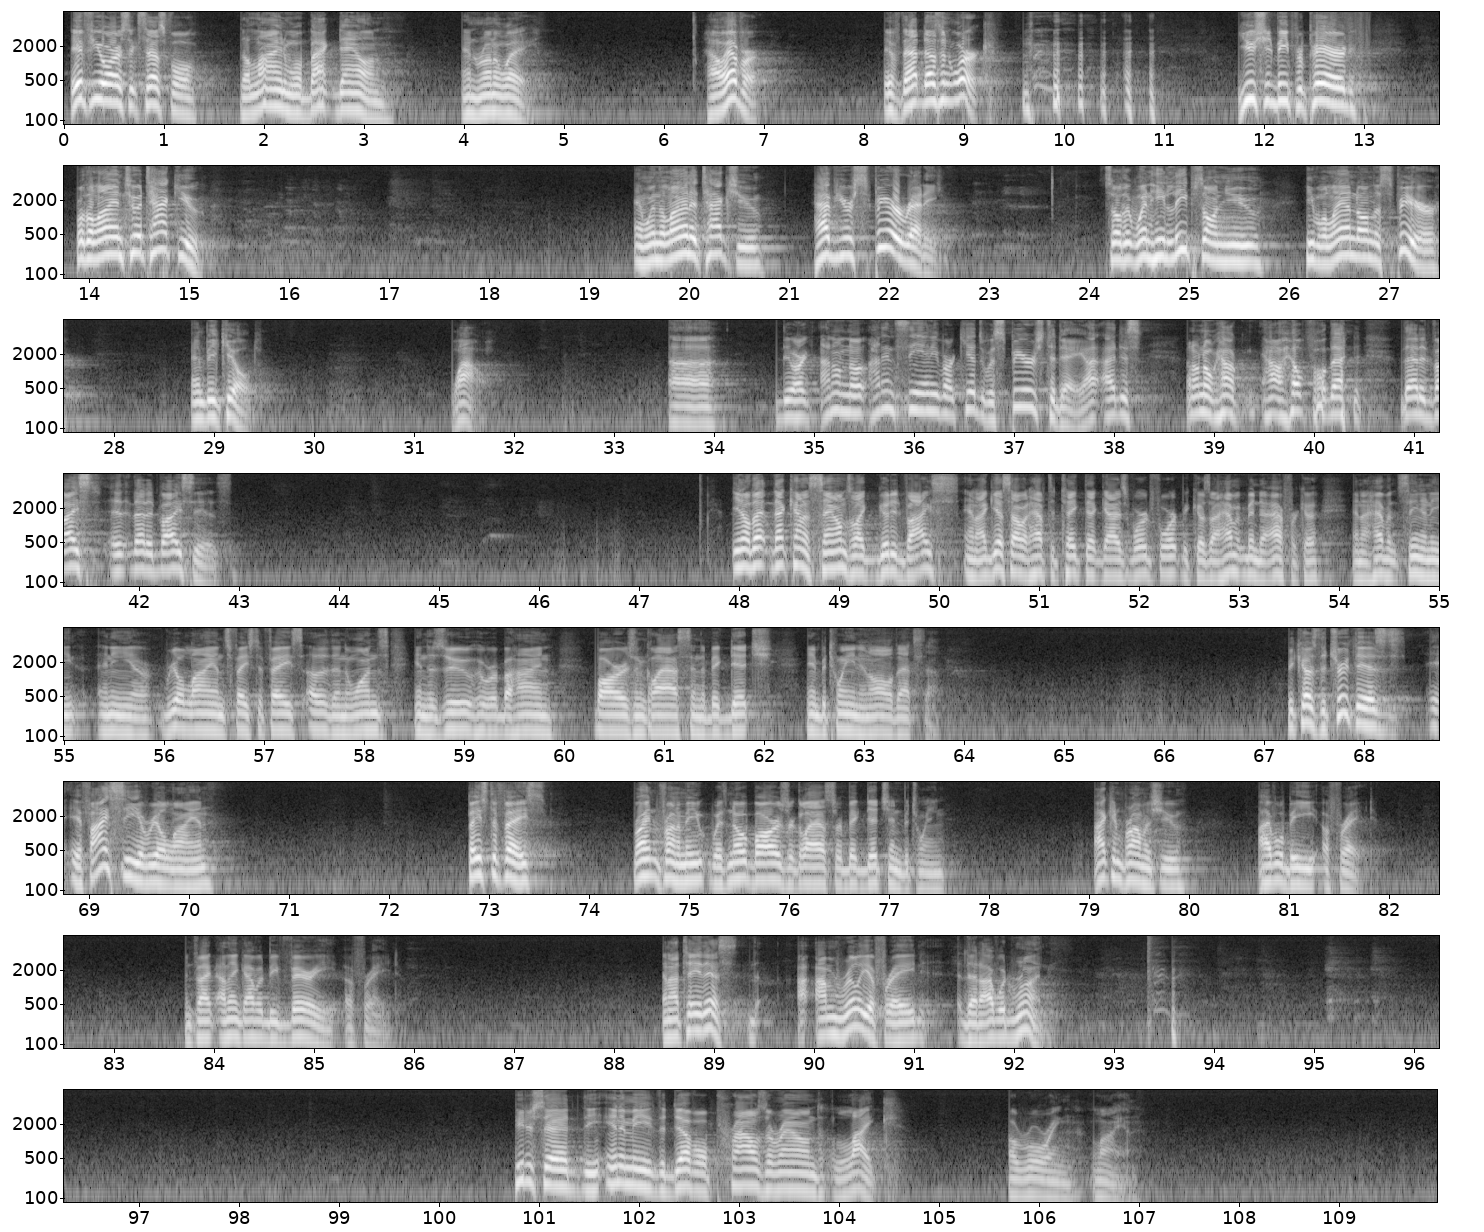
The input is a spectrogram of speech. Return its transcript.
if you are successful, the lion will back down and run away. However, if that doesn't work, you should be prepared for the lion to attack you. And when the lion attacks you, have your spear ready so that when he leaps on you, he will land on the spear and be killed. Wow. Uh, our, I don't know, I didn't see any of our kids with spears today. I, I just, I don't know how, how helpful that, that, advice, that advice is. You know, that, that kind of sounds like good advice, and I guess I would have to take that guy's word for it because I haven't been to Africa and I haven't seen any, any uh, real lions face to face other than the ones in the zoo who were behind bars and glass and the big ditch in between and all of that stuff. Because the truth is, if I see a real lion face to face, right in front of me, with no bars or glass or big ditch in between, I can promise you I will be afraid. In fact, I think I would be very afraid. And i tell you this I'm really afraid that I would run. Peter said, The enemy, the devil, prowls around like a roaring lion.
